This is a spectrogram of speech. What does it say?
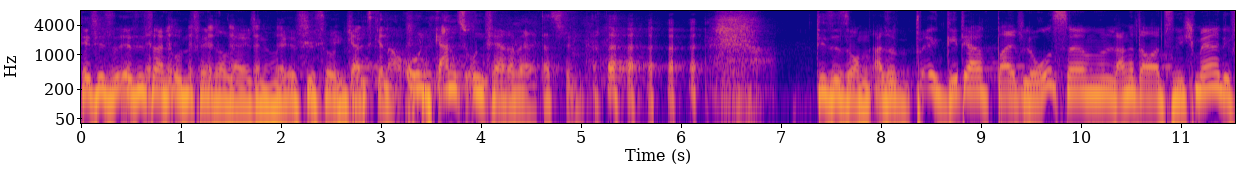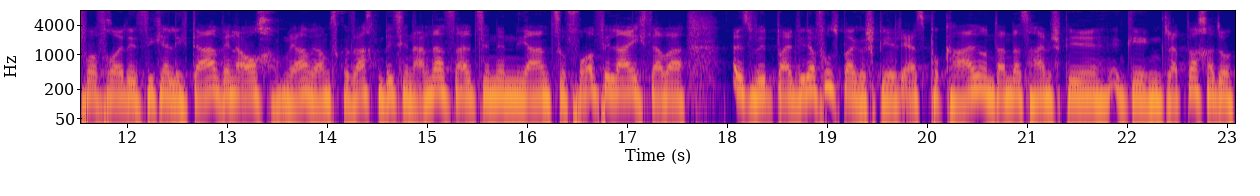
es, ist, es ist eine unfaire Welt. Es ist unfair. Ganz genau. Und ganz unfaire Welt, das stimmt. Die Saison, also geht ja bald los. Ähm, lange dauert es nicht mehr. Die Vorfreude ist sicherlich da, wenn auch, ja, wir haben es gesagt, ein bisschen anders als in den Jahren zuvor vielleicht. Aber es wird bald wieder Fußball gespielt. Erst Pokal und dann das Heimspiel gegen Gladbach. Also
